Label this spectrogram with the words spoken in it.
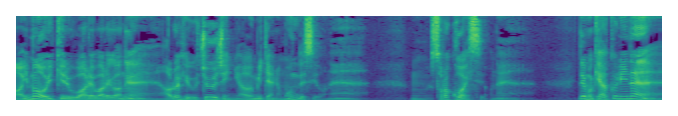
まあ今を生きる我々がね、ある日宇宙人に会うみたいなもんですよね。うん、そら怖いっすよね。でも逆にね、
